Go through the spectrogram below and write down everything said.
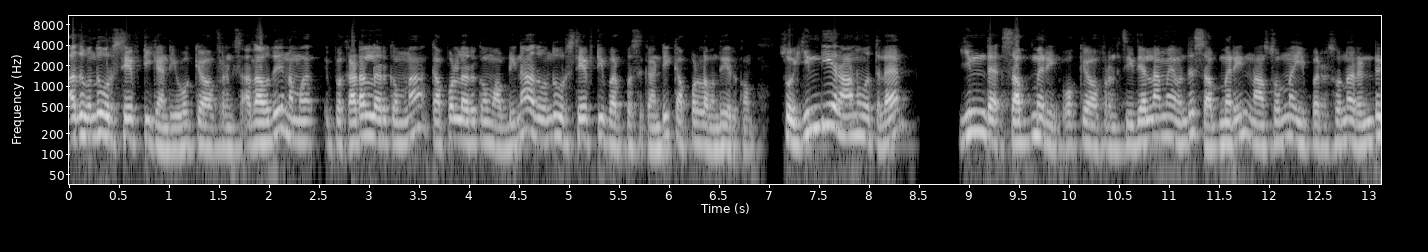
அது வந்து ஒரு சேஃப்டிக்காண்டி ஓகேவா ஃப்ரெண்ட்ஸ் அதாவது நம்ம இப்போ கடலில் இருக்கோம்னா கப்பலில் இருக்கோம் அப்படின்னா அது வந்து ஒரு சேஃப்டி பர்பஸுக்காண்டி கப்பலில் வந்து இருக்கும். ஸோ இந்திய ராணுவத்தில் இந்த சப்மரின் ஓகேவா ஃப்ரெண்ட்ஸ் இது எல்லாமே வந்து சப்மரின் நான் சொன்ன இப்போ சொன்ன ரெண்டு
